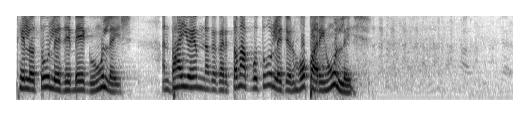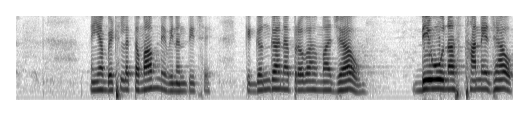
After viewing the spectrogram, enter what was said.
થેલો તું લેજે, બેગ હું લઈશ. અને ભાઈઓ એમ ન કરે, તમાકુ તું લેજે ને હોપારી હું લઈશ. અહીંયા બેઠેલા તમામને વિનંતી છે કે ગંગાના પ્રવાહમાં જાઓ. દેવોના સ્થાને જાઓ,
